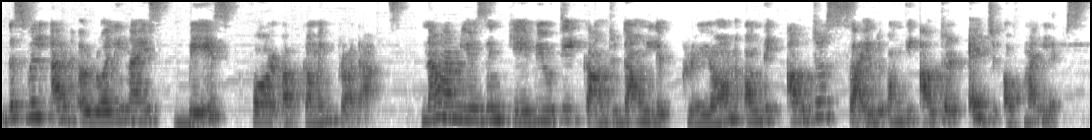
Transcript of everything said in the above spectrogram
this will add a really nice base for upcoming products. Now I'm using Kay Beauty Countdown Lip Crayon on the outer side, on the outer edge of my lips.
